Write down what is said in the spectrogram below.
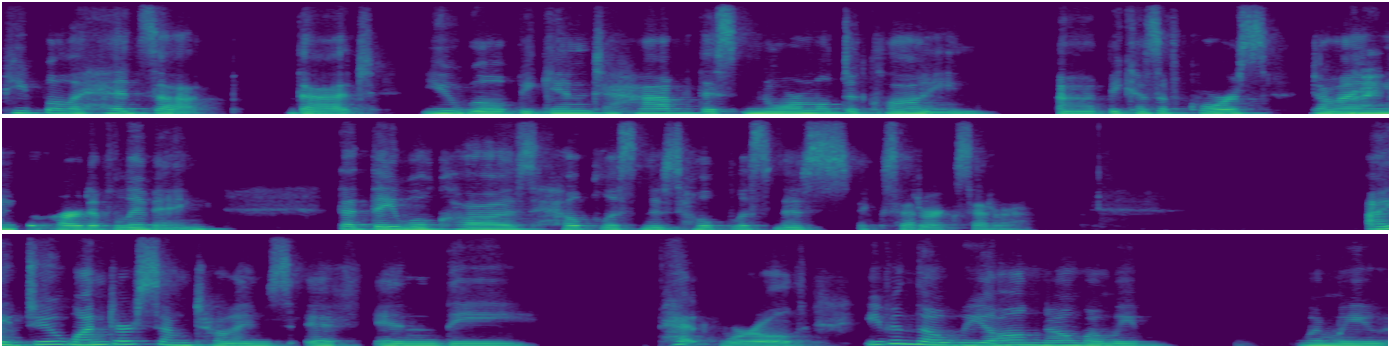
people a heads up that you will begin to have this normal decline, uh, because of course, dying right. is a part of living, that they will cause helplessness, hopelessness, et cetera, et cetera. I do wonder sometimes if in the pet world, even though we all know when we when we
